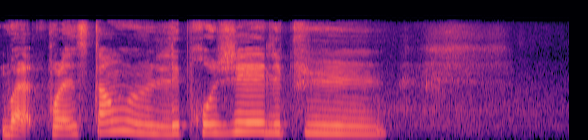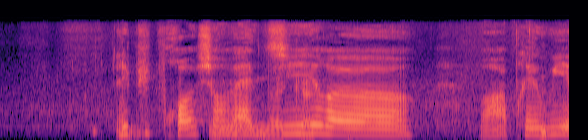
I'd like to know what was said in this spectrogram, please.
voilà, pour l'instant, les projets les plus les plus proches, on va dire. bon, après, oui,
